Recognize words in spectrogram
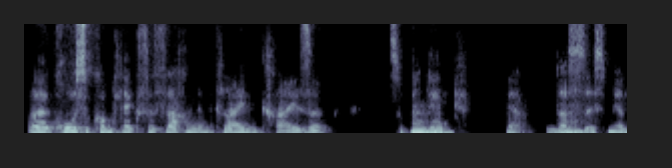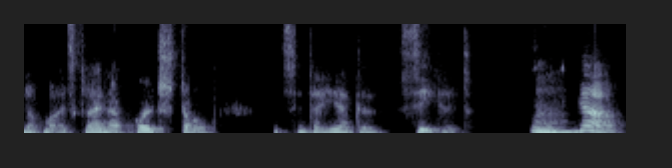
oder große, komplexe Sachen im kleinen Kreise zu mhm. bedenken. Mhm. Ja, das mhm. ist mir nochmal als kleiner Goldstaub jetzt hinterher gesegelt. Mhm. Ja,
